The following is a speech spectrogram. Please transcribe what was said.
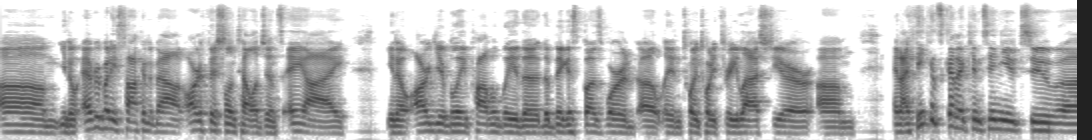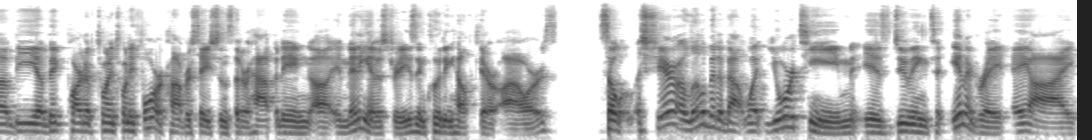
Um, you know, everybody's talking about artificial intelligence, AI. You know, arguably probably the the biggest buzzword uh, in 2023 last year, um, and I think it's going to continue to uh, be a big part of 2024 conversations that are happening uh, in many industries, including healthcare ours. So, share a little bit about what your team is doing to integrate AI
